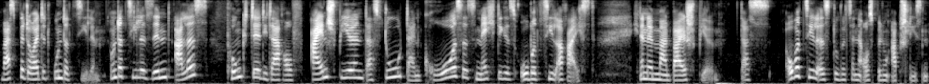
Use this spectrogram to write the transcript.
Was bedeutet Unterziele? Unterziele sind alles, Punkte, die darauf einspielen, dass du dein großes, mächtiges Oberziel erreichst. Ich nenne mal ein Beispiel. Das Oberziel ist, du willst deine Ausbildung abschließen.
